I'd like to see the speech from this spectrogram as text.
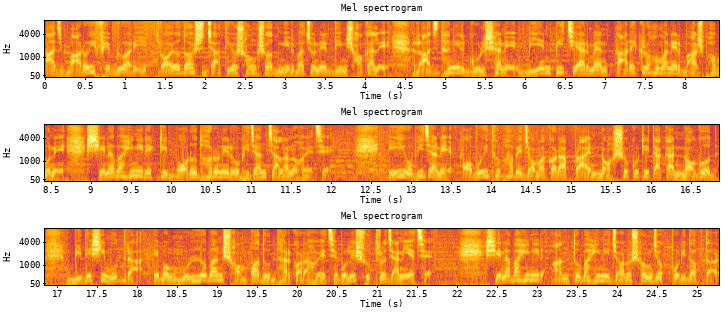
আজ বারোই ফেব্রুয়ারি ত্রয়োদশ জাতীয় সংসদ নির্বাচনের দিন সকালে রাজধানীর গুলশানে বিএনপি চেয়ারম্যান তারেক রহমানের বাসভবনে সেনাবাহিনীর একটি বড় ধরনের অভিযান চালানো হয়েছে। এই অভিযানে অবৈধভাবে জমা করা প্রায় নশো কোটি টাকা নগদ বিদেশি মুদ্রা এবং মূল্যবান সম্পদ উদ্ধার করা হয়েছে বলে সূত্র জানিয়েছে। সেনাবাহিনীর আন্তঃবাহিনী জনসংযোগ পরিদপ্তর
